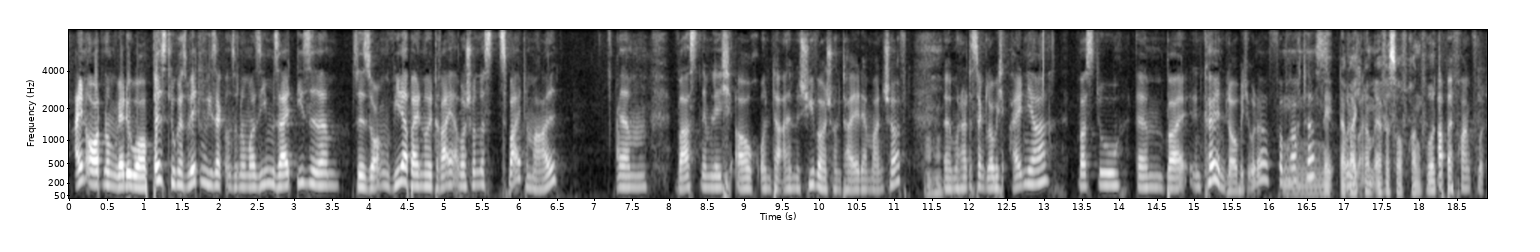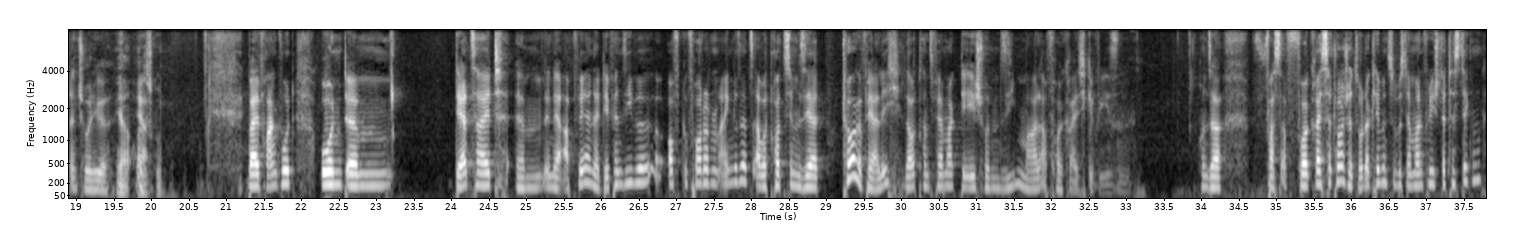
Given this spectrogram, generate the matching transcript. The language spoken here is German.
Einordnung, wer du überhaupt bist. Lukas Wilken, wie gesagt, unsere Nummer 7, seit dieser Saison wieder bei 03, aber schon das zweite Mal. Ähm, warst nämlich auch unter Alme Shiva schon Teil der Mannschaft mhm. ähm, und hattest dann, glaube ich, ein Jahr, was du ähm, bei, in Köln, glaube ich, oder? Verbracht hast? Nee, da oder war ich beim FSV Frankfurt. Ah, bei Frankfurt, entschuldige. Ja, alles ja. gut. Bei Frankfurt und ähm, derzeit ähm, in der Abwehr, in der Defensive oft gefordert und eingesetzt, aber trotzdem sehr torgefährlich, laut transfermarkt.de schon siebenmal erfolgreich gewesen. Unser fast erfolgreichster Torschütze, oder Clemens? Du bist der Mann für die Statistiken?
